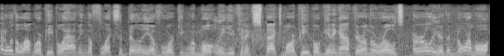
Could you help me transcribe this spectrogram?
And with a lot more people having the flexibility of working remotely, you can expect more people getting out there on the roads earlier than normal.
